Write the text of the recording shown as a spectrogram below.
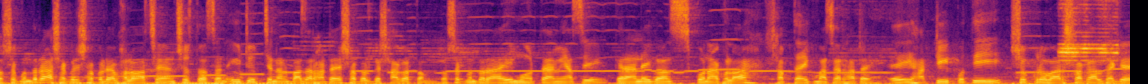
দর্শক বন্ধুরা, আশা করি সকলে ভালো আছেন, সুস্থ আছেন। ইউটিউব চ্যানেল বাজার হাটে সকলকে স্বাগতম। দর্শক বন্ধুরা, এই মুহূর্তে আমি আছি কেরানীগঞ্জ কোনাখোলা সাপ্তাহিক মাছের হাটে। এই হাটটি প্রতি শুক্রবার সকাল থেকে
